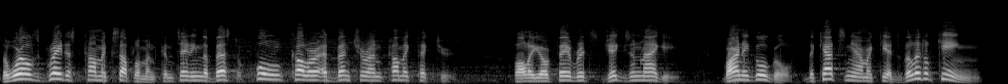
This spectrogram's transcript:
the world's greatest comic supplement containing the best full color adventure and comic pictures. Follow your favorites, Jiggs and Maggie, Barney Google, the Katzenjammer Kids, The Little King,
